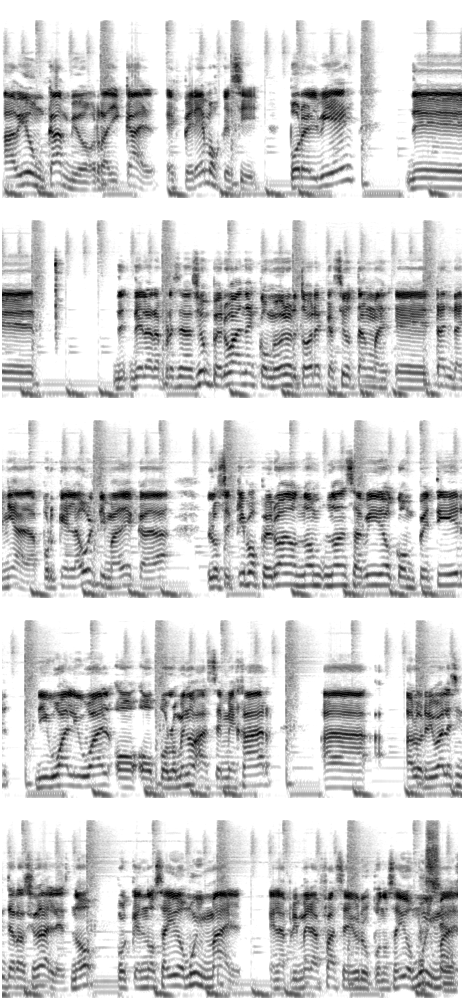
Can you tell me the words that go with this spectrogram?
ha habido un cambio radical. Esperemos que sí. Por el bien de, de, la representación peruana en Comedor Libertadores que ha sido tan, eh, tan dañada, porque en la última década los equipos peruanos no, han sabido competir de igual a igual o, por lo menos asemejar a, a, los rivales internacionales, ¿no? Porque nos ha ido muy mal en la primera fase de grupo, nos ha ido muy mal,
